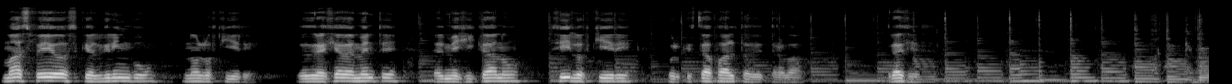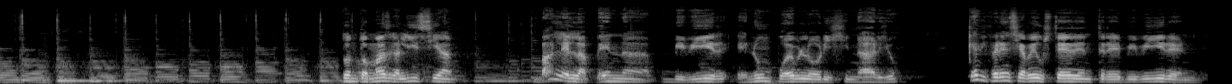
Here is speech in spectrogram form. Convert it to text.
más feos que el gringo no los quiere. Desgraciadamente el mexicano sí los quiere porque está a falta de trabajo. Gracias. Don Tomás Galicia ¿Vale la pena vivir en un pueblo originario? ¿Qué diferencia ve usted entre vivir en,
